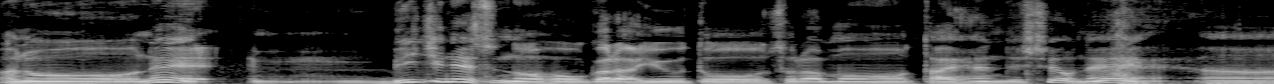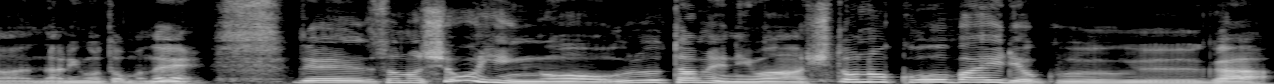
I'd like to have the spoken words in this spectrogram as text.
あのねビジネスの方から言うとそれはもう大変ですよね、はい、あ何事もね。でその商品を売るためには人の購買力が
